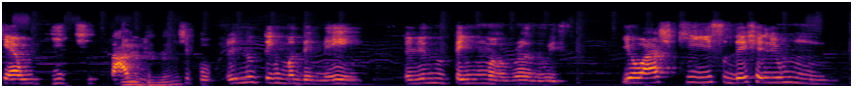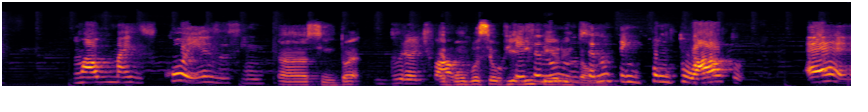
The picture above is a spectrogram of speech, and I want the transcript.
que é um hit, sabe? Uhum. Tipo, ele não tem uma The Man, ele não tem uma Runaways. E eu acho que isso deixa ele um, um álbum mais coeso, assim. Ah, sim. Então é, durante o álbum. É bom você ouvir ele inteiro, não, então. Você né? não tem ponto alto é,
